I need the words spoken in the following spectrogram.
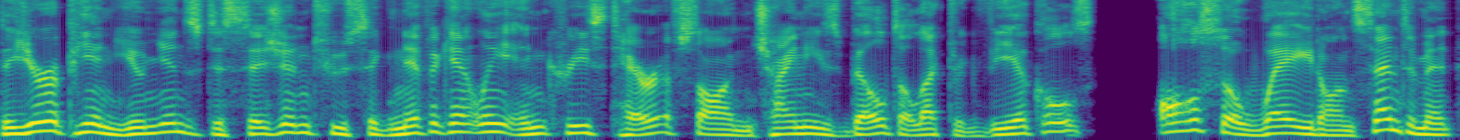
The European Union's decision to significantly increase tariffs on Chinese built electric vehicles also weighed on sentiment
